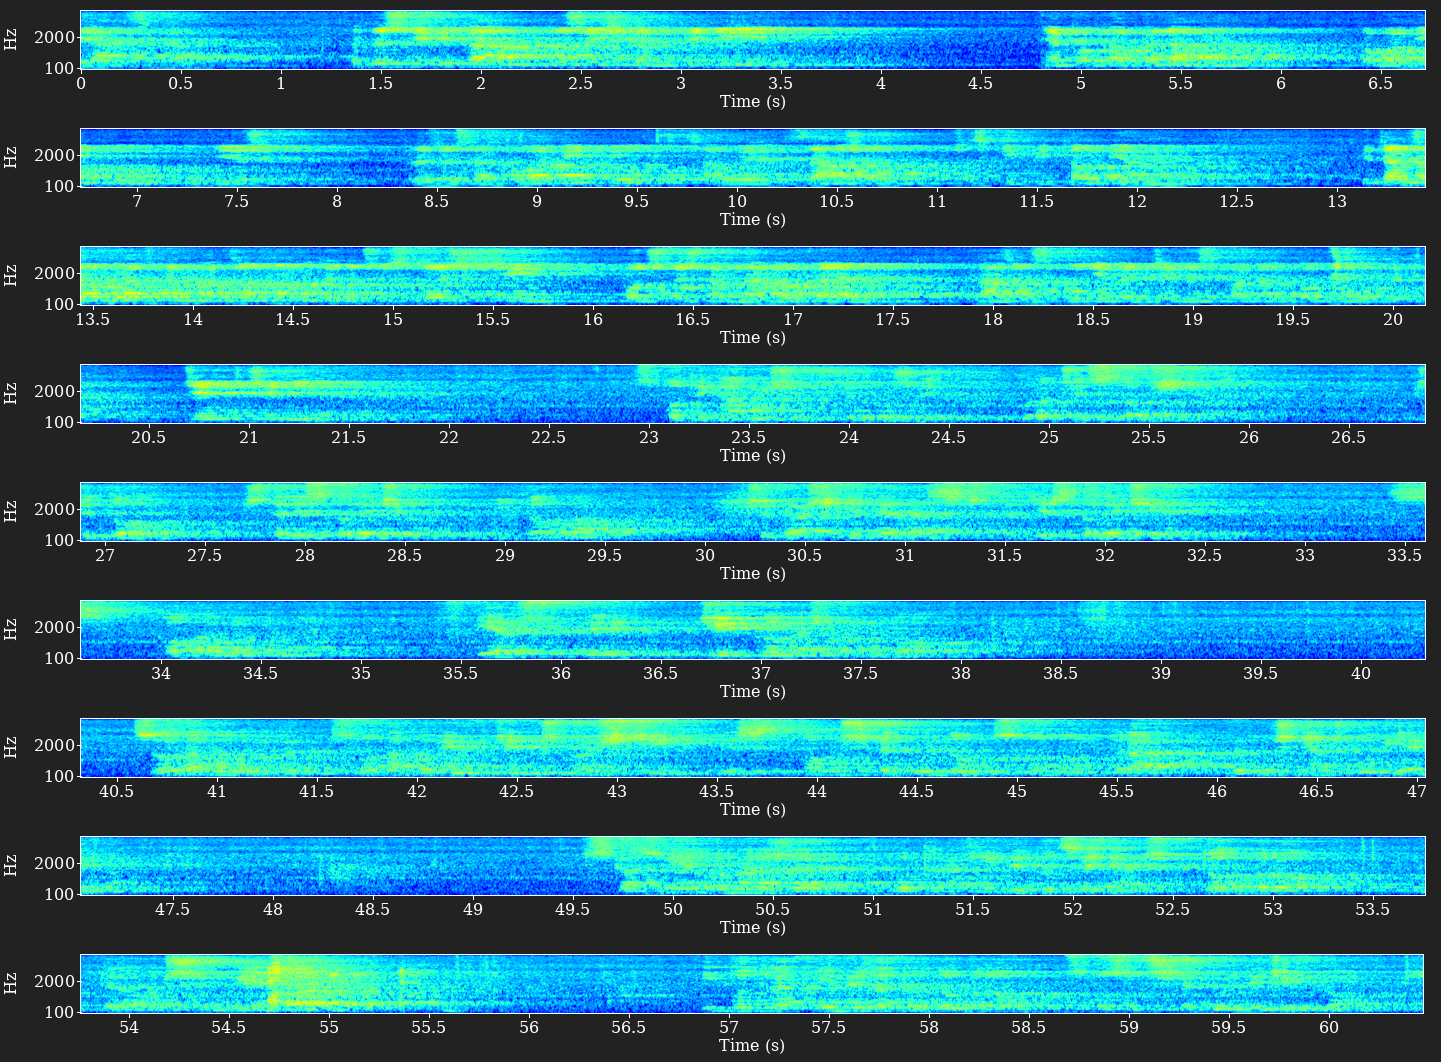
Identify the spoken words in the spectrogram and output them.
Jacka. Serdecznie witam w naszej świątyni jako kapelan Koławitów, również prezesa Koławitów, cały zarząd, wszystkich witowian. Witam całą pracę gromadzoną tej uroczystości, poczty sztandarowe. Razem wspólnie będziemy składać Bogu dziękczynienie. Spotykamy się przy różnych uroczystościach, czy to 400-lecie Witowa, czy właśnie teraz 40-lecie z koła Witów. Wpierw by dziękować Panu Bogu. Cnota, bowiem- bowiem wdzięczności jest tą szczególną cnotą, która wyróżnia człowieka. Wskazuje ona, że potrafimy doceniać dobro, które otrzymujemy i potrafimy za to dobro sposób szczególny dziękować.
